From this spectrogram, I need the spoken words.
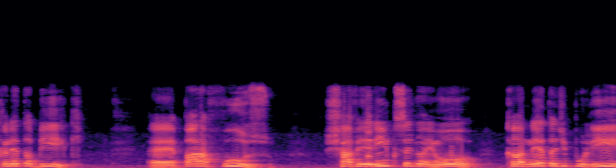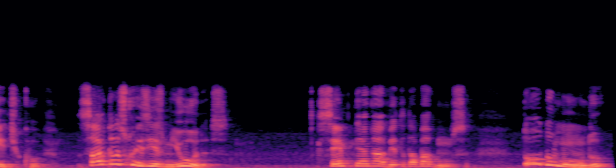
caneta Bic, é, parafuso, chaveirinho que você ganhou, caneta de político. Sabe aquelas coisinhas miúdas? Sempre tem a gaveta da bagunça. Todo mundo,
